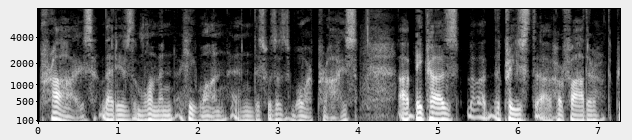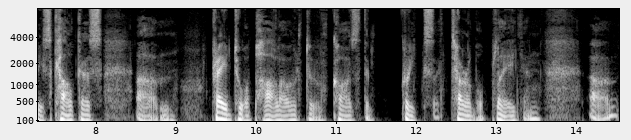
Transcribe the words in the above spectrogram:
prize, that is, the woman he won, and this was his war prize, uh, because uh, the priest, uh, her father, the priest Calchas, um, prayed to Apollo to cause the Greeks a terrible plague, and um,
